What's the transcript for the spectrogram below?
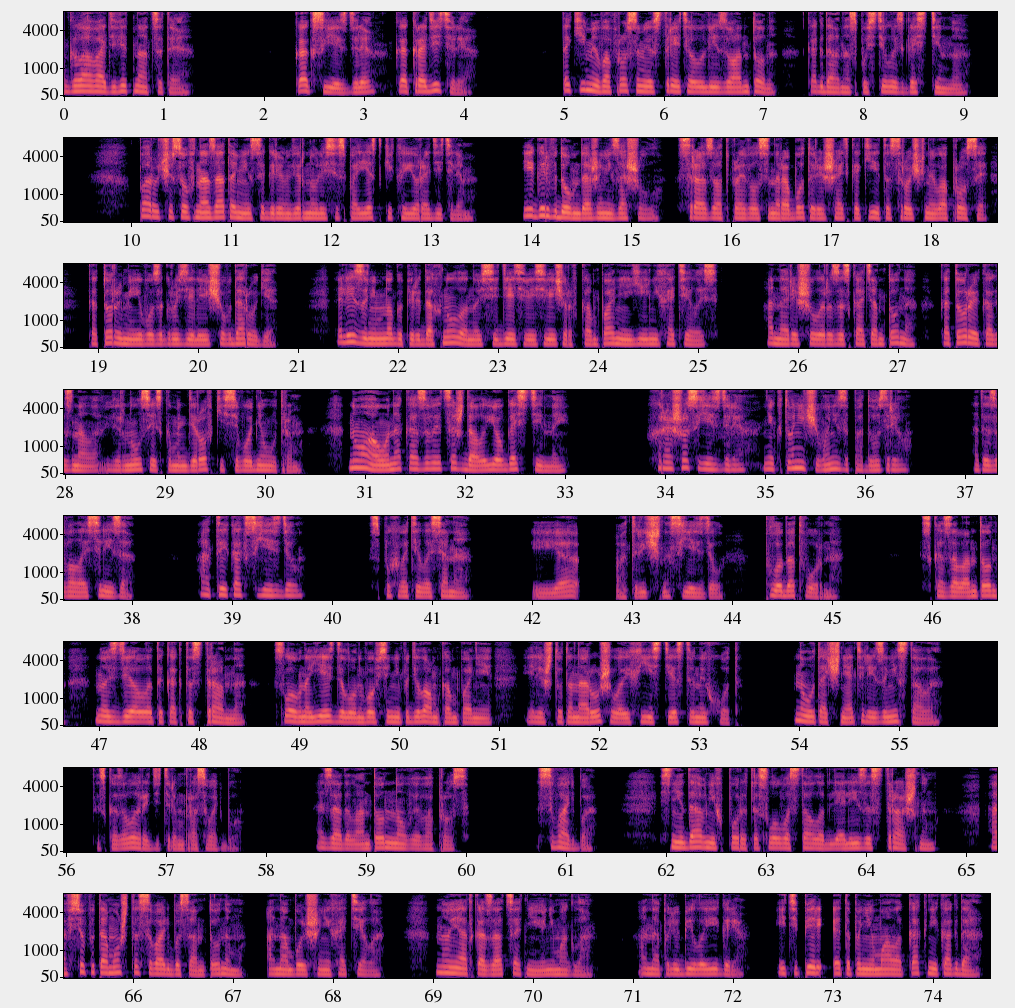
Глава 19. Как съездили? Как родители? Такими вопросами встретил Лизу Антон, когда она спустилась в гостиную. Пару часов назад они с Игорем вернулись из поездки к ее родителям. Игорь в дом даже не зашел, сразу отправился на работу решать какие-то срочные вопросы, которыми его загрузили еще в дороге. Лиза немного передохнула, но сидеть весь вечер в компании ей не хотелось. Она решила разыскать Антона, который, как знала, вернулся из командировки сегодня утром. Ну а он, оказывается, ждал ее в гостиной. «Хорошо съездили, никто ничего не заподозрил», — отозвалась Лиза. «А ты как съездил?» — спохватилась она. «И я отлично съездил, плодотворно», — сказал Антон, но сделал это как-то странно, словно ездил он вовсе не по делам компании или что-то нарушило их естественный ход. Но уточнять Лиза не стала. Ты сказала родителям про свадьбу? Задал Антон новый вопрос. Свадьба. С недавних пор это слово стало для Лизы страшным. А все потому, что свадьба с Антоном она больше не хотела. Но и отказаться от нее не могла. Она полюбила Игоря. И теперь это понимала как никогда.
